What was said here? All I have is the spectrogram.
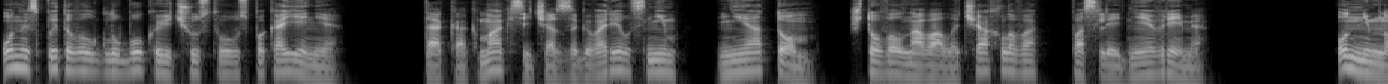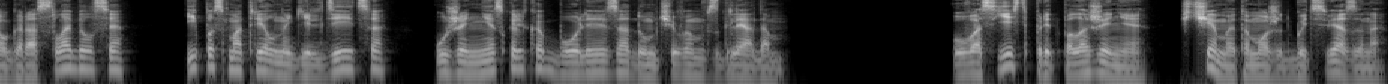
он испытывал глубокое чувство успокоения, так как маг сейчас заговорил с ним не о том, что волновало Чахлова последнее время. Он немного расслабился и посмотрел на гильдейца уже несколько более задумчивым взглядом. «У вас есть предположение, с чем это может быть связано?»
